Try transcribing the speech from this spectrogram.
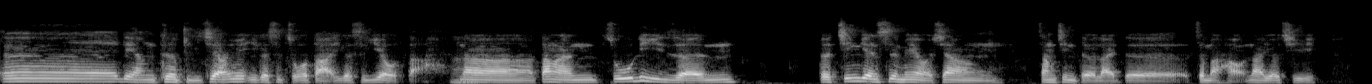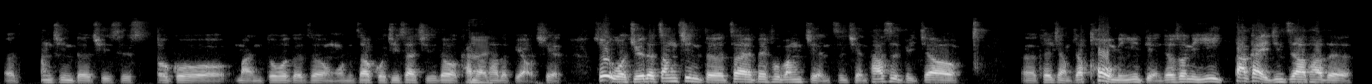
呃，两个比较，因为一个是左打，一个是右打。那当然，朱立人。的经验是没有像张敬德来的这么好。那尤其呃，张敬德其实受过蛮多的这种，我们知道国际赛其实都有看到他的表现。所以我觉得张敬德在被富邦减之前，他是比较呃，可以讲比较透明一点，就是说你大概已经知道他的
